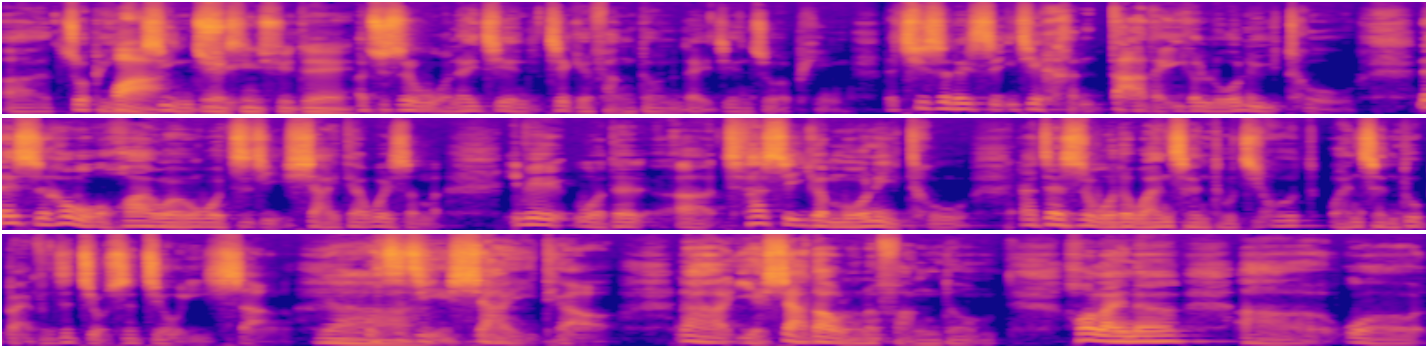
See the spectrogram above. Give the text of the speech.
呃作品有兴趣，有兴趣对，就是我那件借给房东的那件作品。那其实那是一件很大的一个裸女图。那时候我画完我自己吓一跳，为什么？因为我的呃，它是一个模拟图，那这是我的完成图，几乎完成度百分之九十九以上。我自己也吓一跳，那也吓到了房东。后来呢？啊、呃，我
